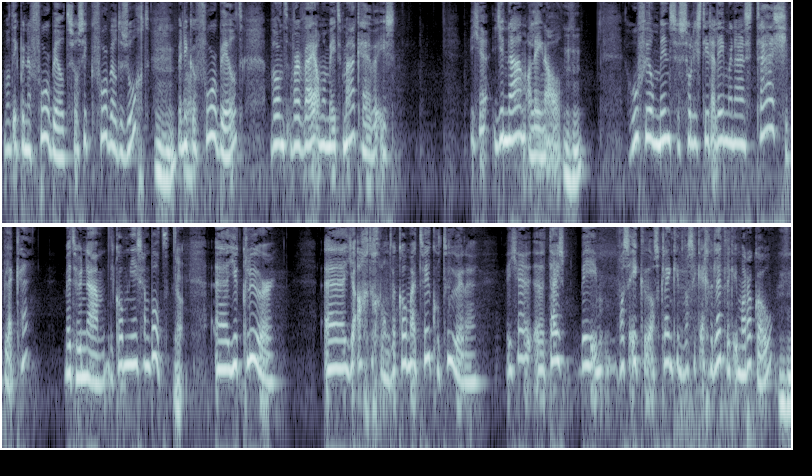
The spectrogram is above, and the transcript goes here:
want ik ben een voorbeeld. Zoals ik voorbeelden zocht, Mhm. ben ik een voorbeeld. Want waar wij allemaal mee te maken hebben is, weet je, je naam alleen al. Mhm. Hoeveel mensen solliciteren alleen maar naar een stageplek hè? met hun naam? Die komen niet eens aan bod. Ja. Eh, je kleur, eh, je achtergrond. We komen uit twee culturen. Weet je, eh, thuis ben je in- was ik als kleinkind was ik echt letterlijk in Marokko. Mhm.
